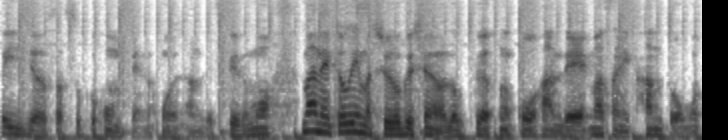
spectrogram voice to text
はい。じゃあ早速本編の方なんですけれども、まあね、ちょうど今収録してるのは6月の後半で、まさに関東も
